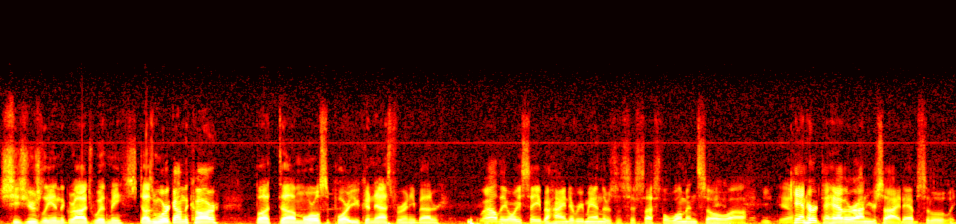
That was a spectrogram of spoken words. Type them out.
she's usually in the garage with me. She doesn't work on the car, but uh, moral support you couldn't ask for any better. Well, they always say behind every man there's a successful woman, so uh, you yeah. can't hurt to have her on your side. Absolutely.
